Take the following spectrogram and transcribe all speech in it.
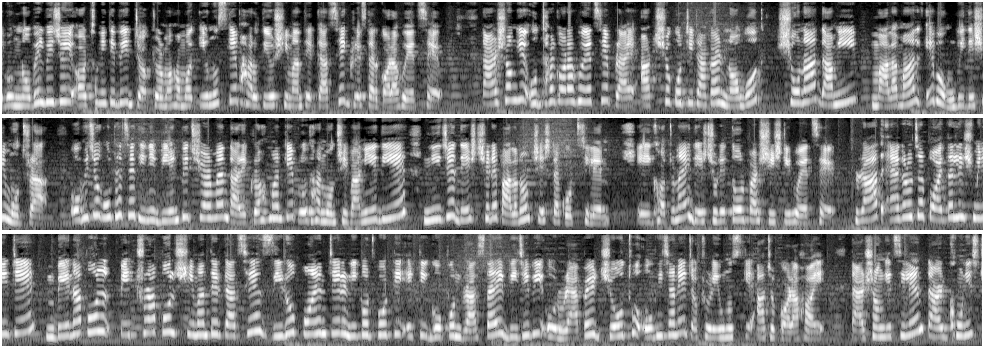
এবং নোবেল বিজয়ী অর্থনীতিবিদ ডক্টর মোহাম্মদ ইউনুসকে ভারতীয় সীমান্তের কাছে গ্রেফতার করা হয়েছে। তার সঙ্গে উদ্ধার করা হয়েছে প্রায় আটশো কোটি টাকার নগদ, সোনা, দামি, মালামাল এবং বিদেশি মুদ্রা। অভিযোগ উঠেছে, তিনি বিএনপি চেয়ারম্যান তারেক রহমানকে প্রধানমন্ত্রী বানিয়ে দিয়ে নিজে দেশ ছেড়ে পালানোর চেষ্টা করছিলেন। এই ঘটনায় দেশ জুড়ে তোলপাড় সৃষ্টি হয়েছে। রাত এগারোটা পঁয়তাল্লিশ মিনিটে বেনাপোল পেট্রাপোল সীমান্তের কাছে জিরো পয়েন্টের নিকটবর্তী একটি গোপন রাস্তায় বিজিবি ও র্যাপের যৌথ অভিযানে ডক্টর ইউনুসকে আটক করা হয়। তার সঙ্গে ছিলেন তার ঘনিষ্ঠ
